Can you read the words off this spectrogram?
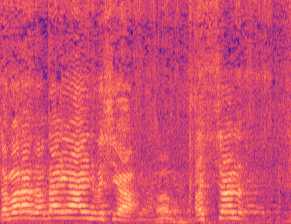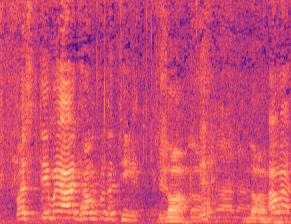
તમારા દાદા અહીંયા આવીને વસ્યા અસલ વસ્તીમાં આ ધંપ નથી. ના. એ, ના ના.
